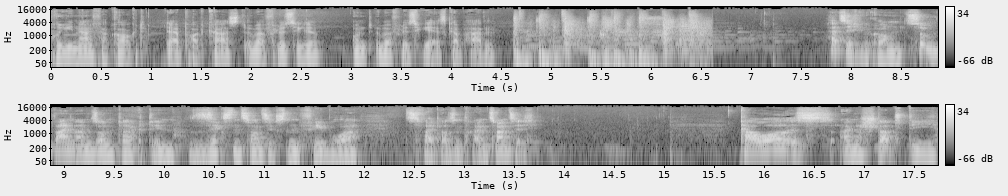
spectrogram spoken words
Original verkorkt, der Podcast über flüssige und überflüssige Eskapaden. Herzlich willkommen zum Wein am Sonntag, den 26. Februar 2023. Cahors ist eine Stadt, die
